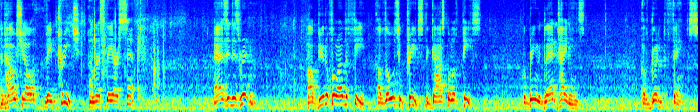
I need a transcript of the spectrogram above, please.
And how shall they preach unless they are sent? As it is written, How beautiful are the feet of those who preach the gospel of peace, who bring the glad tidings of good things.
